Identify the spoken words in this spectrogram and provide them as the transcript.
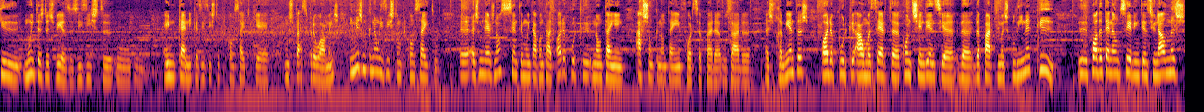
que muitas das vezes existe o, o, em mecânicas existe o preconceito que é um espaço para homens e mesmo que não exista um preconceito eh, as mulheres não se sentem muito à vontade ora porque não têm acham que não têm força para usar eh, as ferramentas ora porque há uma certa condescendência da, da parte masculina que eh, pode até não ser intencional mas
